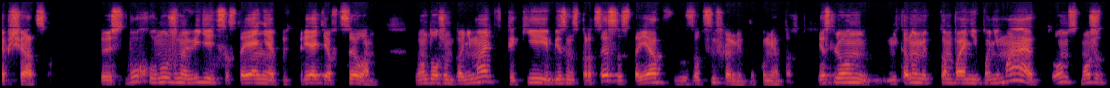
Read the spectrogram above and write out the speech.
общаться. То есть Буху нужно видеть состояние предприятия в целом он должен понимать, какие бизнес-процессы стоят за цифрами в документах. Если он экономику компании понимает, он сможет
